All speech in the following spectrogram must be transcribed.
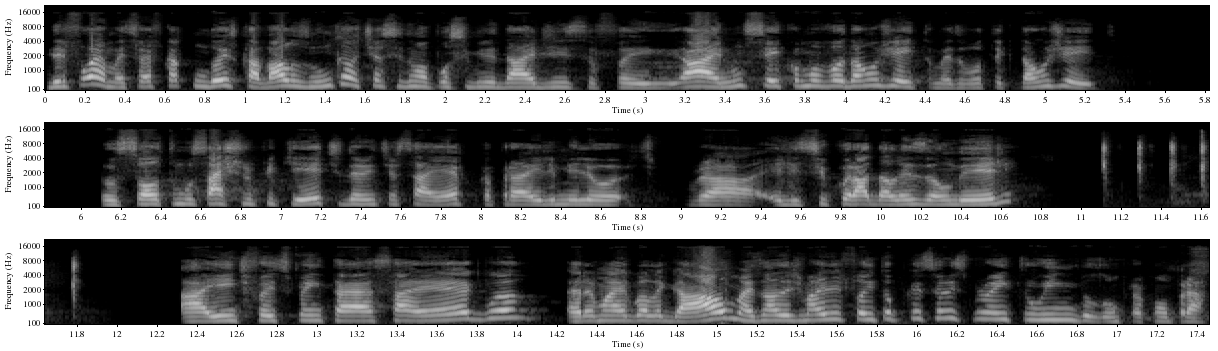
Ele falou, mas você vai ficar com dois cavalos? Nunca tinha sido uma possibilidade isso. Eu falei, ah, não sei como eu vou dar um jeito, mas eu vou ter que dar um jeito. Eu solto o Musashi no piquete durante essa época para ele melhor, para ele se curar da lesão dele. Aí a gente foi experimentar essa égua, era uma égua legal, mas nada demais. Ele falou, então por que você não experimenta o Wimbledon para comprar?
